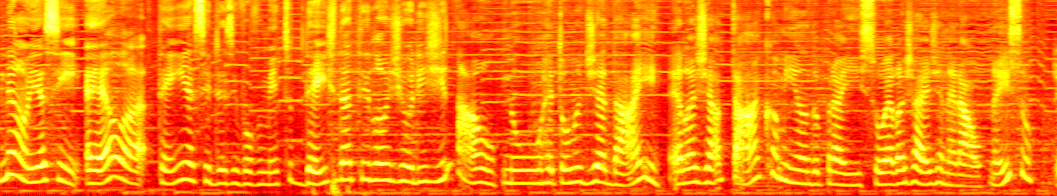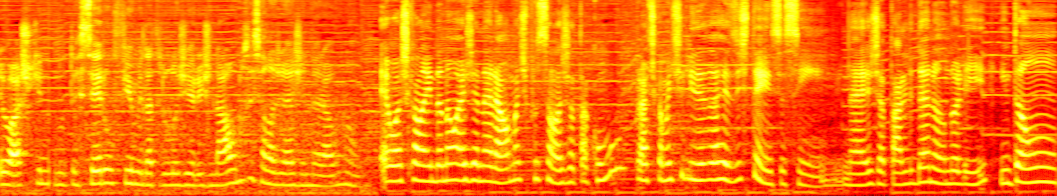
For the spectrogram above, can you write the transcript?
Não, e assim, ela tem esse desenvolvimento desde a trilogia original. No Retorno de Jedi, ela já tá caminhando para isso. Ela já é general, não é isso? Eu acho que no terceiro filme da trilogia original, não sei se ela já é general, não. Eu acho que ela ainda não é general, mas, tipo assim, ela já tá como praticamente líder da resistência, assim, né? Já tá liderando ali. Então,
